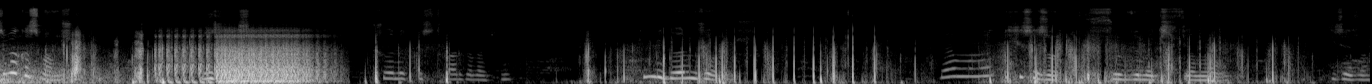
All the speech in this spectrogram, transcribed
Sesimi neyse. Şöyle kıstık arkadaşlar. Şimdi görmüş oluruz. Ben bunu iki sezon sürdürmek istiyorum yani. İki sezon.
